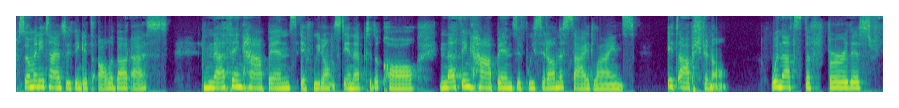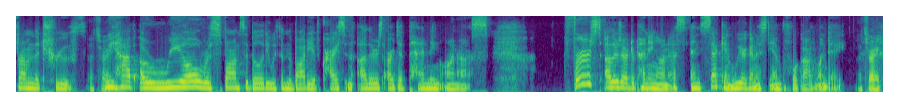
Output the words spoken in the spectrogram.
So many times we think it's all about us. Nothing happens if we don't stand up to the call. Nothing happens if we sit on the sidelines. It's optional when that's the furthest from the truth. That's right. We have a real responsibility within the body of Christ, and others are depending on us. First, others are depending on us. And second, we are going to stand before God one day. That's right.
